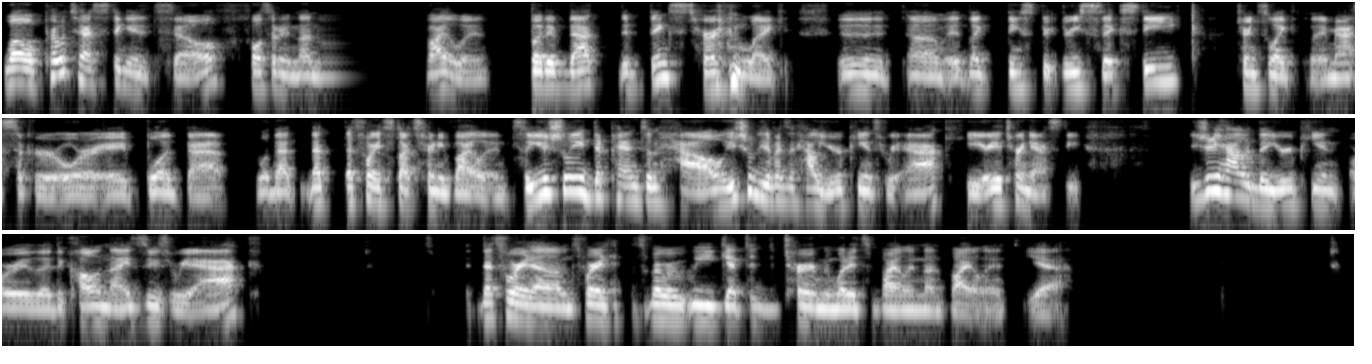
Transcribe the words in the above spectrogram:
Well, protesting itself falls under non-violent, but if that if things turn like uh, um it like things 360 turns to like a massacre or a bloodbath well that, that that's why it starts turning violent so usually it depends on how usually depends on how europeans react here they turn nasty usually how the european or the, the colonizers react that's where it, um, that's where it, that's where we get to determine what it's violent, non-violent. Yeah.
